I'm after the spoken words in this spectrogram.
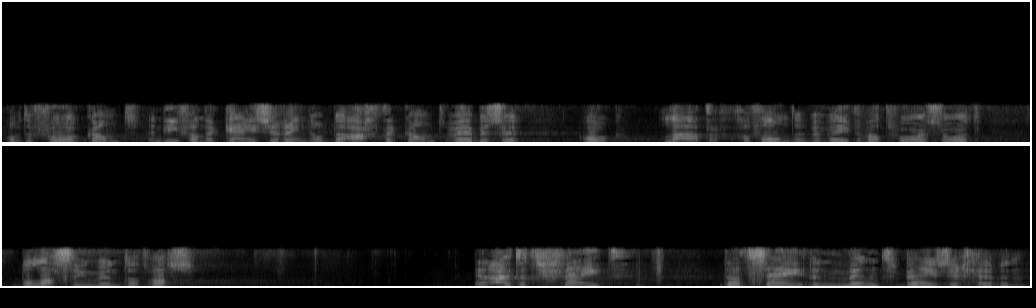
op de voorkant en die van de keizerin op de achterkant. We hebben ze ook later gevonden. We weten wat voor soort belastingmunt dat was. En uit het feit dat zij een munt bij zich hebben,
